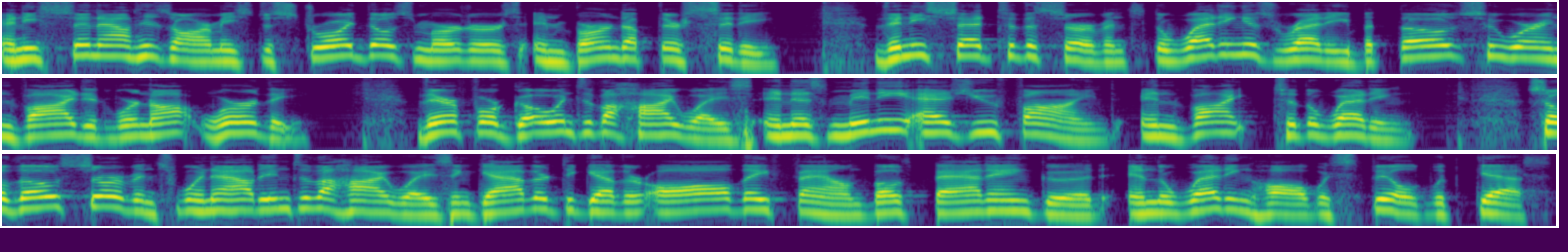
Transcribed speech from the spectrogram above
and he sent out his armies, destroyed those murderers, and burned up their city. Then he said to the servants, The wedding is ready, but those who were invited were not worthy. Therefore, go into the highways, and as many as you find, invite to the wedding. So those servants went out into the highways and gathered together all they found, both bad and good, and the wedding hall was filled with guests.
